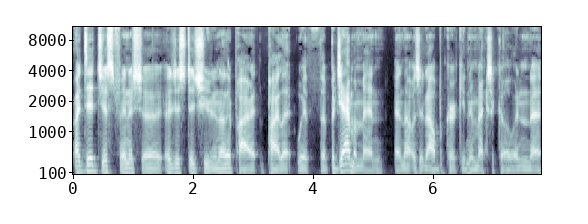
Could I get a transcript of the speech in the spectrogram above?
I did just finish. Uh, I just did shoot another pilot pilot with the Pajama Men, and that was in Albuquerque, New Mexico. And uh,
